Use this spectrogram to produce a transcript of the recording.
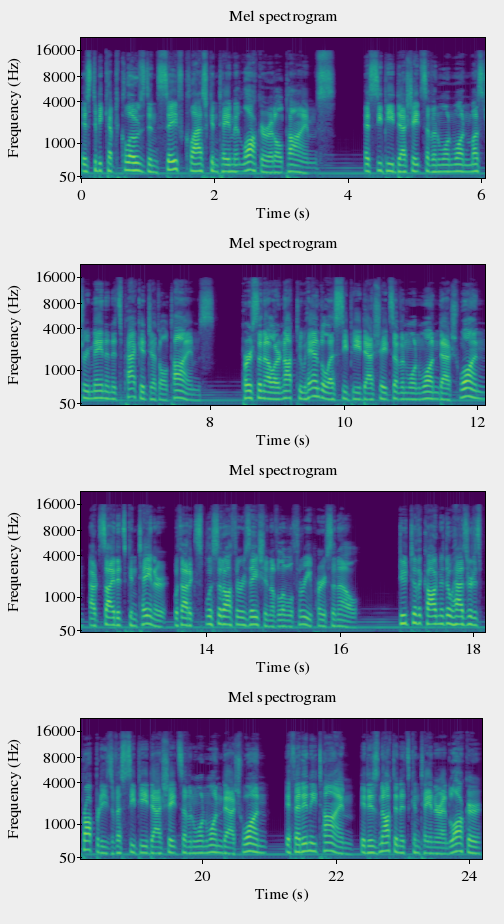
is to be kept closed in safe class containment locker at all times. SCP 8711 must remain in its package at all times. Personnel are not to handle SCP 8711 1 outside its container without explicit authorization of Level 3 personnel. Due to the cognitohazardous properties of SCP 8711 1, if at any time it is not in its container and locker,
